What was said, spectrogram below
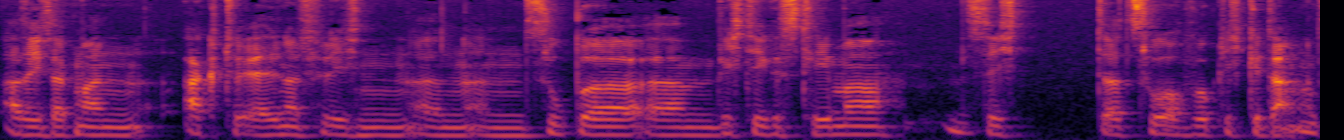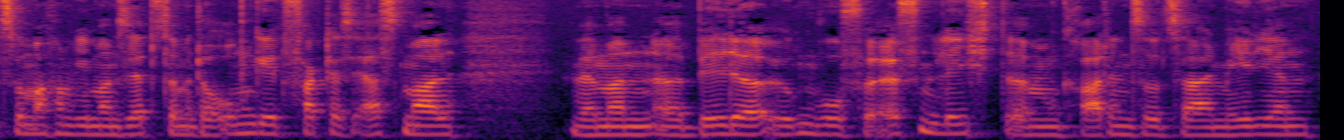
also ich sag mal, aktuell natürlich ein, ein, ein super ähm, wichtiges Thema, sich dazu auch wirklich Gedanken zu machen, wie man selbst damit auch umgeht. Fakt ist erstmal, wenn man äh, Bilder irgendwo veröffentlicht, ähm, gerade in sozialen Medien,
